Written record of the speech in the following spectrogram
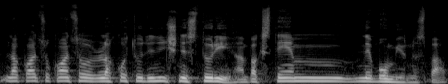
na koncu koncev lahko tudi nič ne stori, ampak s tem ne bo mirno spal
